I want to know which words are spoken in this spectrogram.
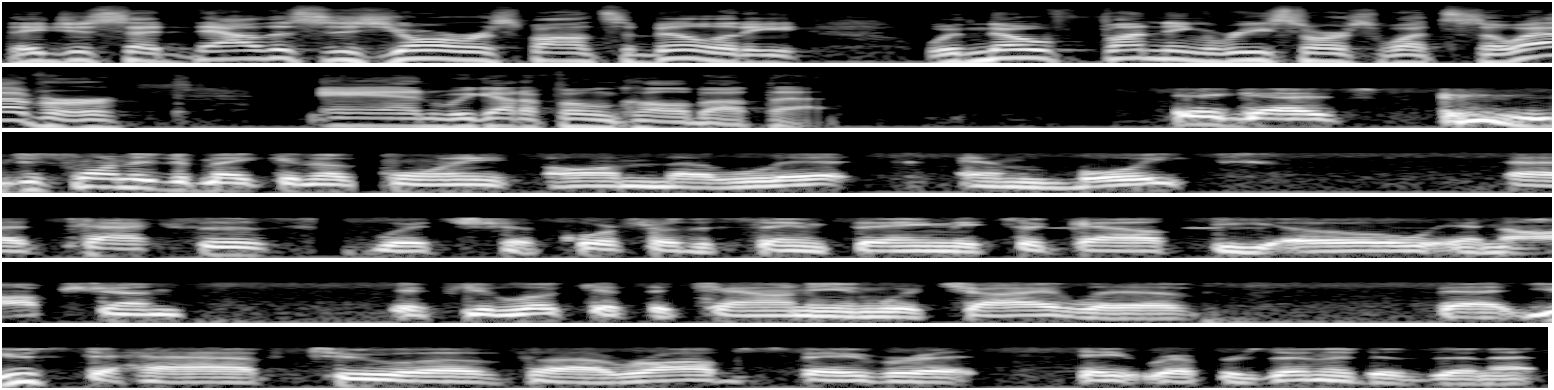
They just said, now this is your responsibility with no funding resource whatsoever. And we got a phone call about that. Hey guys, just wanted to make another point on the lit and LOIT uh, taxes, which of course are the same thing. They took out the O in option. If you look at the county in which I live, that used to have two of uh, Rob's favorite state representatives in it,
